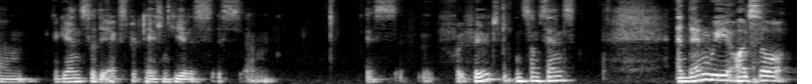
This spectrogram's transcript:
Um, again, so the expectation here is is um, is fulfilled in some sense. And then we also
